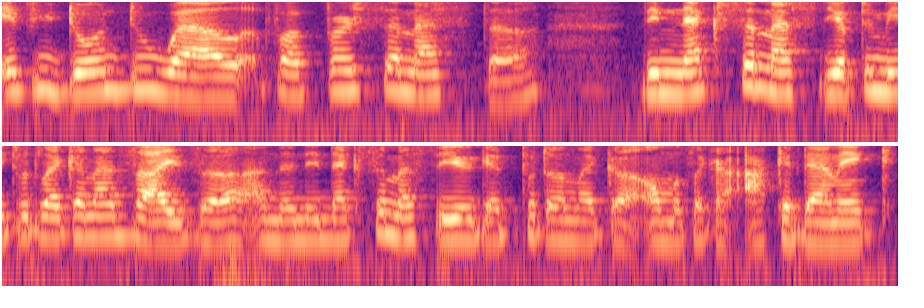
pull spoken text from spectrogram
If you don't do well for first semester, the next semester you have to meet with like an advisor, and then the next semester you get put on like a almost like an academic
